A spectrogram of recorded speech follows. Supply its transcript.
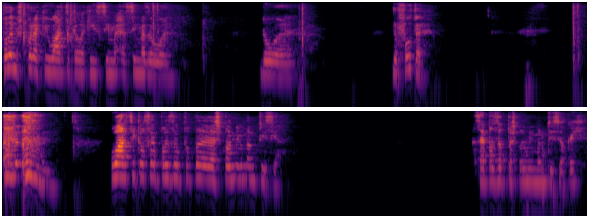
Podemos pôr aqui o article aqui em cima, acima do do do footer. O article serve, por exemplo, para exprimir uma notícia. Serve, por exemplo, para exprimir uma notícia, ok?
